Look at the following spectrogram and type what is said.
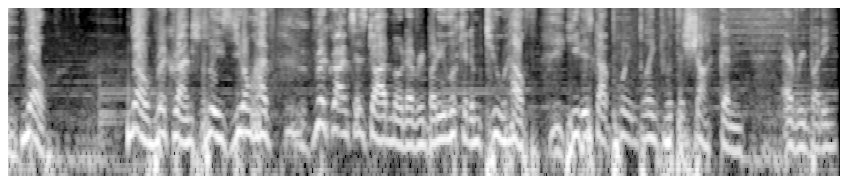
No. No, Rick Grimes, please. You don't have... Rick Grimes has God mode, everybody. Look at him. Two health. He just got point blanked with the shotgun, everybody.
